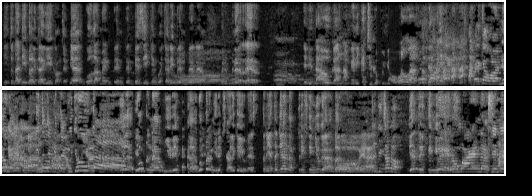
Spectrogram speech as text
itu tadi balik lagi konsepnya gue nggak main brand-brand basic yang gue cari brand-brand yang Oh. bener-bener rare Hmm. Jadi tahu kan Amerika juga punya Owalan. Oh ya, Amerika awalan juga. Di Batu Itu jangan teku juga. ternyata. gila gue Jadi pernah tahu. ngirim gue pernah ngirim sekali ke US ternyata dia anak thrifting juga bang Oh, ya kan? Itu di sana. dia thrifting US Suruh main dah sini.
